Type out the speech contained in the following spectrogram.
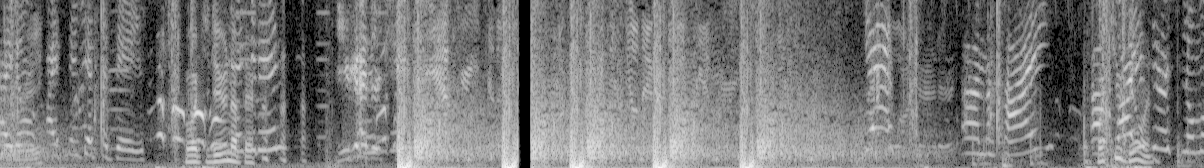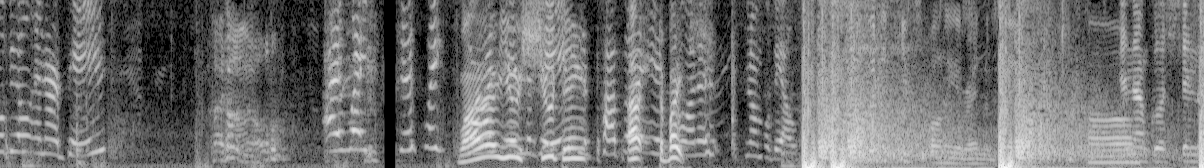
I don't. I think at the base. What you doing up there? Take it in. You guys are chasing after each other. I think y'all never chase after Yes. each other. Um, hi. Uh, What you why doing? is there a snowmobile in our base? I don't know. I like just like. Why are you in the base shooting Papa at is the bike? on a snowmobile. It just keeps spawning in random places. Um, And I'm glitched in the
